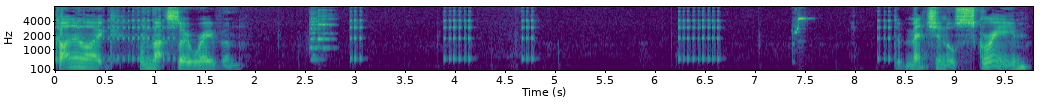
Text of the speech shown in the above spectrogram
kind of like from That's So Raven. Dimensional Scream?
